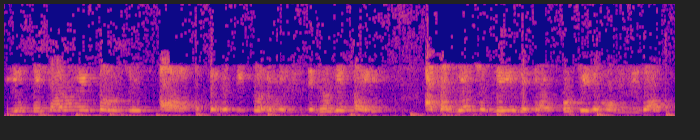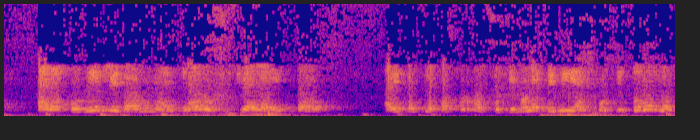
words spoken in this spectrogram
y empezaron entonces, a, te repito, en el interior del país, a cambiar sus leyes de transporte y de movilidad para poderle dar una entrada oficial a estas, a estas plataformas, porque no la tenían, porque toda la,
